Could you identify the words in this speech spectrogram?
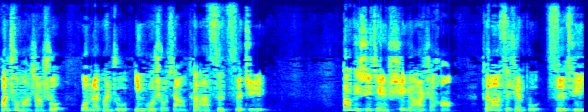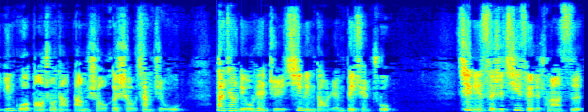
环球马上说，我们来关注英国首相特拉斯辞职。当地时间十月二十号，特拉斯宣布辞去英国保守党党首和首相职务，但将留任至新领导人被选出。现年四十七岁的特拉斯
